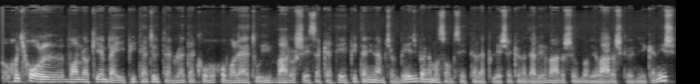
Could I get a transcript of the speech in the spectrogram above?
hogy hol vannak ilyen beépíthető területek, ho, hova lehet új városrészeket építeni, nem csak Bécsben, hanem a szomszéd településeken, az elővárosokban, vagy a város környéken is.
